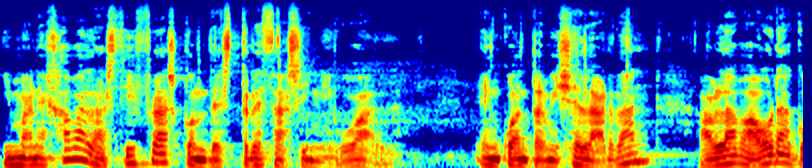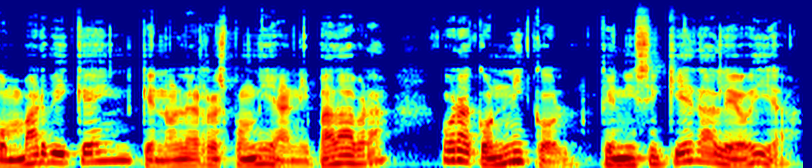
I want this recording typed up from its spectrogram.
y manejaba las cifras con destreza sin igual. En cuanto a Michel Ardan, hablaba ahora con Barbicane, que no le respondía ni palabra, ora con Nicole, que ni siquiera le oía,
